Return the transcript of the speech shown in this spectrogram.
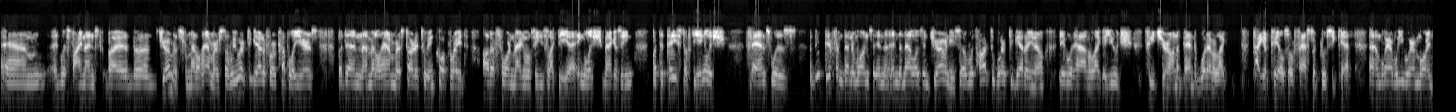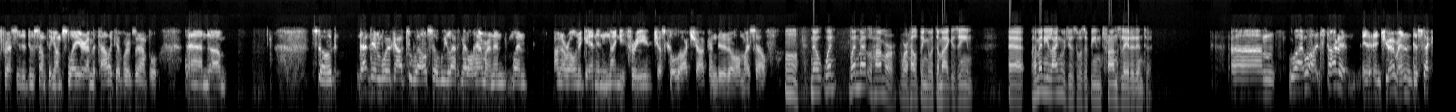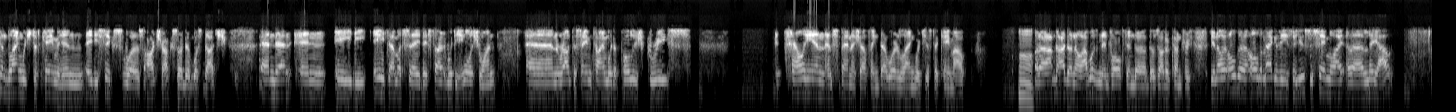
and it was financed by the Germans from Metal Hammer. So we worked together for a couple of years, but then uh, Metal Hammer started to incorporate other foreign magazines like the uh, English magazine, but the taste of the English fans was a bit different than the ones in in the Netherlands and Germany. So it was hard to work together. You know, they would have like a huge feature on a band or whatever, like Tigertailz or Faster Pussycat, and where we were more interested to do something on Slayer and Metallica, for example, and um, so. Th- that didn't work out too well, so we left Metal Hammer and then went on our own again in '93, just called Aardschok, and did it all myself. Mm. Now, when when Metal Hammer were helping with the magazine, uh, how many languages was it being translated into? Um, well, well, it started in, German. The second language that came in '86 was Aardschok, so that was Dutch. And then in '88, I must say, they started with the English one. And around the same time with the Polish, Greece, Italian and Spanish, I think, that were the languages that came out. Mm. But I, I don't know. I wasn't involved in the, those other countries. You know, all the all the magazines they use the same li- uh, layout.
